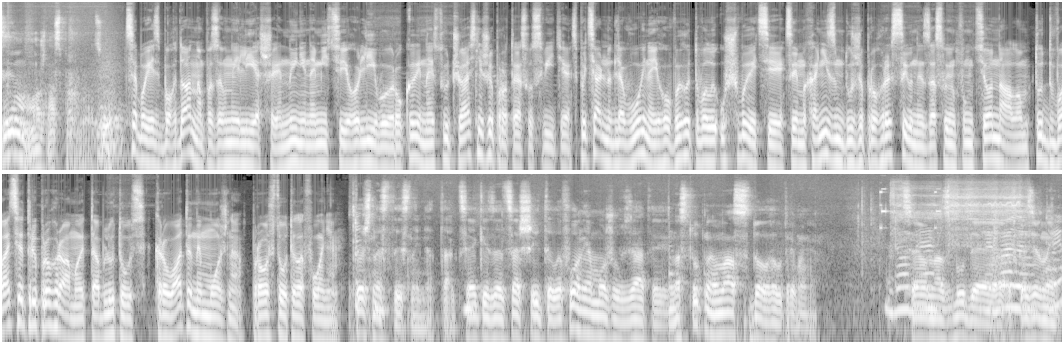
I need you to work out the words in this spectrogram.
Цим можна спробувати. Це боєць Богдан на позивний Лєший. Нині на місці його лівої руки найсучасніший протез у світі. Спеціально для воїна його виготовили у Швеції. Цей механізм дуже прогресивний за своїм функціоналом. Тут 23 програми та Bluetooth. Керувати ним можна просто у телефоні. Точне стиснення. Так, це як і за це ще й телефон я можу взяти. Наступне у нас довге утримання. Це у нас буде вказівний.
